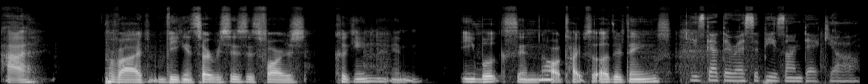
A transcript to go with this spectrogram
I provide vegan services as far as cooking and ebooks and all types of other things. He's got the recipes on deck, y'all.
